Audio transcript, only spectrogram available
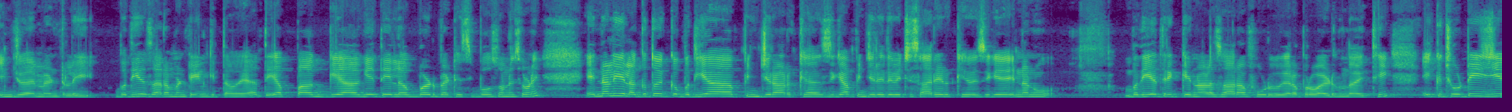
ਇੰਜੋਏਮੈਂਟ ਲਈ ਵਧੀਆ ਸਾਰਾ ਮੇਨਟੇਨ ਕੀਤਾ ਹੋਇਆ ਤੇ ਆਪਾਂ ਅੱਗੇ ਆ ਗਏ ਤੇ ਲਵ ਬਰਡ ਬੈਠੇ ਸੀ, ਬਹੁਤ ਸੋਹਣੇ ਸੋਹਣੇ। ਇਹਨਾਂ ਲਈ ਅਲੱਗ ਤੋਂ ਇੱਕ ਵਧੀਆ ਪਿੰਜਰਾ ਰੱਖਿਆ ਹੋਇਆ ਸੀਗਾ, ਪਿੰਜਰੇ ਦੇ ਵਿੱਚ ਸਾਰੇ ਰੱਖੇ ਹੋਏ ਸੀਗੇ। ਇਹਨਾਂ ਨੂੰ ਵਧੀਆ ਤਰੀਕੇ ਨਾਲ ਸਾਰਾ ਫੂਡ ਵਗੈਰਾ ਪ੍ਰੋਵਾਈਡ ਹੁੰਦਾ ਇੱਥੇ ਇੱਕ ਛੋਟੀ ਜੀ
